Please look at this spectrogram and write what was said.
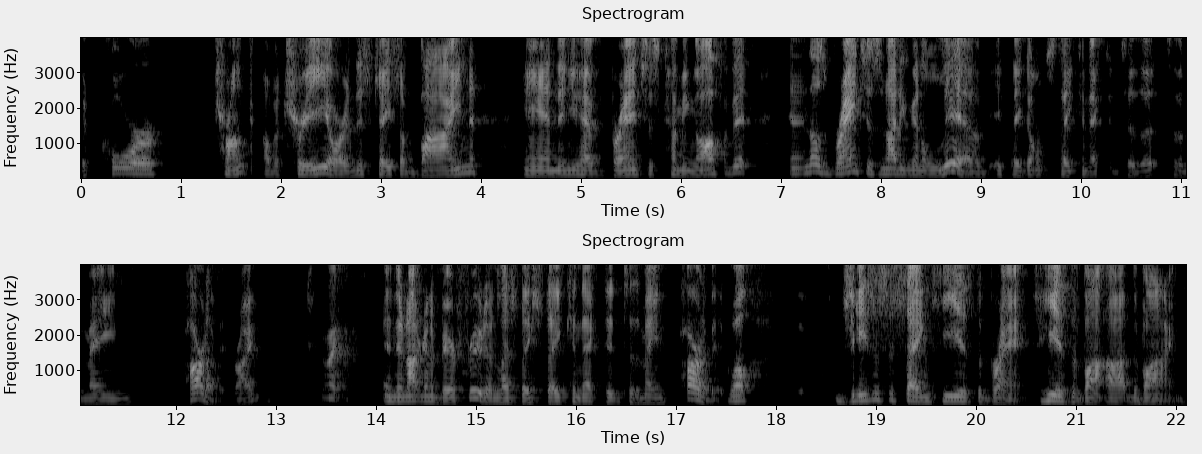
the core trunk of a tree, or in this case, a vine and then you have branches coming off of it and those branches are not even going to live if they don't stay connected to the to the main part of it right right and they're not going to bear fruit unless they stay connected to the main part of it well Jesus is saying he is the branch, he is the, uh, the vine.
